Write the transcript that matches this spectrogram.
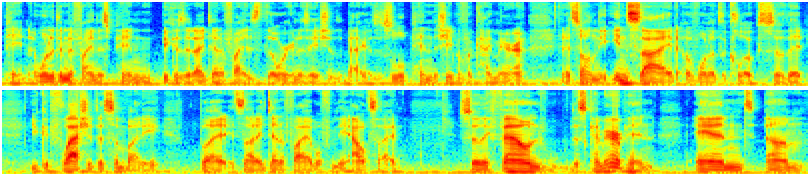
pin. I wanted them to find this pin because it identifies the organization of the bad guys. It's a little pin the shape of a chimera, and it's on the inside of one of the cloaks, so that you could flash it to somebody, but it's not identifiable from the outside." So they found this chimera pin, and um,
